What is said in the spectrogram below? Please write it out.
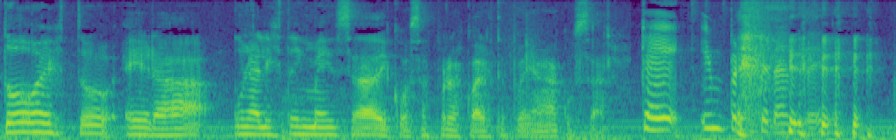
Todo esto era una lista inmensa de cosas por las cuales te podían acusar. Qué impresionante.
